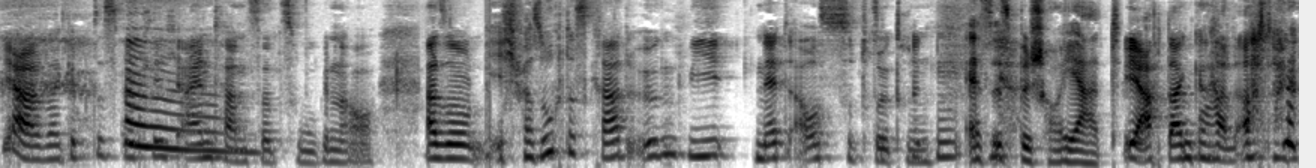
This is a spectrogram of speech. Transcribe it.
Ja, da gibt es wirklich einen Tanz dazu, genau. Also ich versuche das gerade irgendwie nett auszudrücken. Es ist bescheuert. Ja, danke. Danke.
